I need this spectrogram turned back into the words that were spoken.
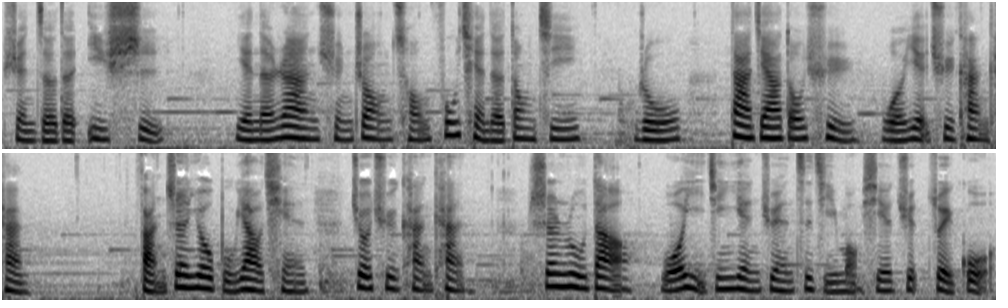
选择的意识，也能让群众从肤浅的动机，如“大家都去，我也去看看，反正又不要钱，就去看看”。深入到我已经厌倦自己某些罪罪过，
